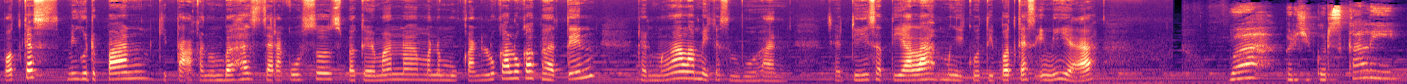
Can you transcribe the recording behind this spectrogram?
podcast minggu depan kita akan membahas secara khusus bagaimana menemukan luka-luka batin dan mengalami kesembuhan. Jadi setialah mengikuti podcast ini ya. Wah, bersyukur sekali.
